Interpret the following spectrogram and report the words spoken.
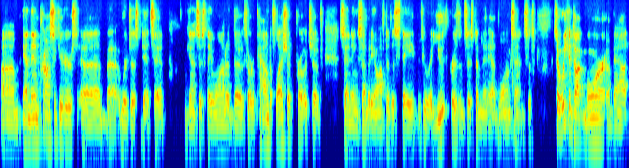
Um, and then prosecutors uh, uh, were just dead set against us. They wanted the sort of pound of flesh approach of sending somebody off to the state to a youth prison system that had long sentences. So we can talk more about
